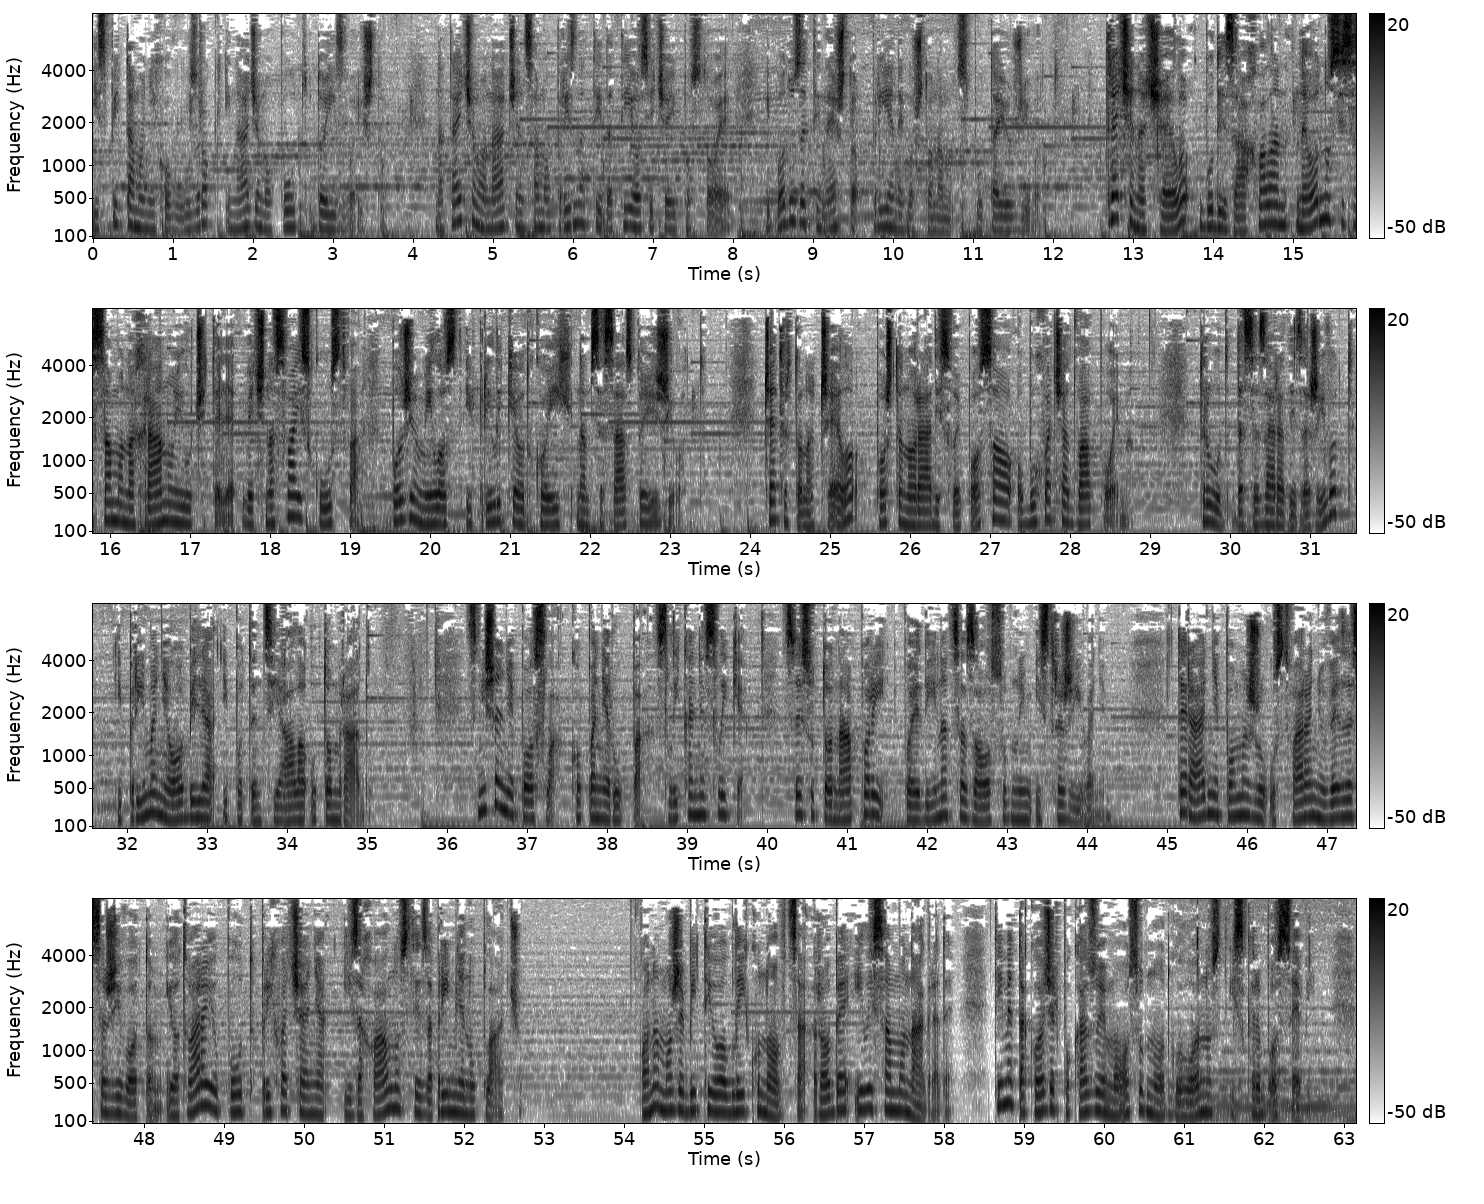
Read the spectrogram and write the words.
ispitamo njihov uzrok i nađemo put do izvorišta. Na taj ćemo način samo priznati da ti osjećaji postoje i poduzeti nešto prije nego što nam sputaju život. Treće načelo, budi zahvalan, ne odnosi se samo na hranu i učitelje, već na sva iskustva, Božju milost i prilike od kojih nam se sastoji život. Četvrto načelo, pošteno radi svoj posao, obuhvaća dva pojma. trud da se zaradi za život i primanje obilja i potencijala u tom radu. Smišljanje posla, kopanje rupa, slikanje slike, sve su to napori pojedinaca za osobnim istraživanjem. Te radnje pomažu u stvaranju veze sa životom i otvaraju put prihvaćanja i zahvalnosti za primljenu plaću. Ona može biti u obliku novca, robe ili samo nagrade. Time također pokazujemo osobnu odgovornost i skrb o sebi.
